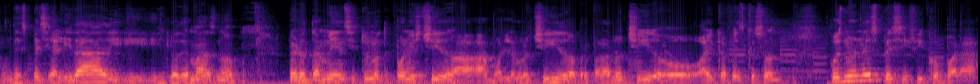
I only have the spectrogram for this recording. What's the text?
de especialidad y, y, y lo demás, ¿no? Pero también si tú no te pones chido a, a, molerlo chido, a prepararlo chido, o hay cafés que son, pues no en específico para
